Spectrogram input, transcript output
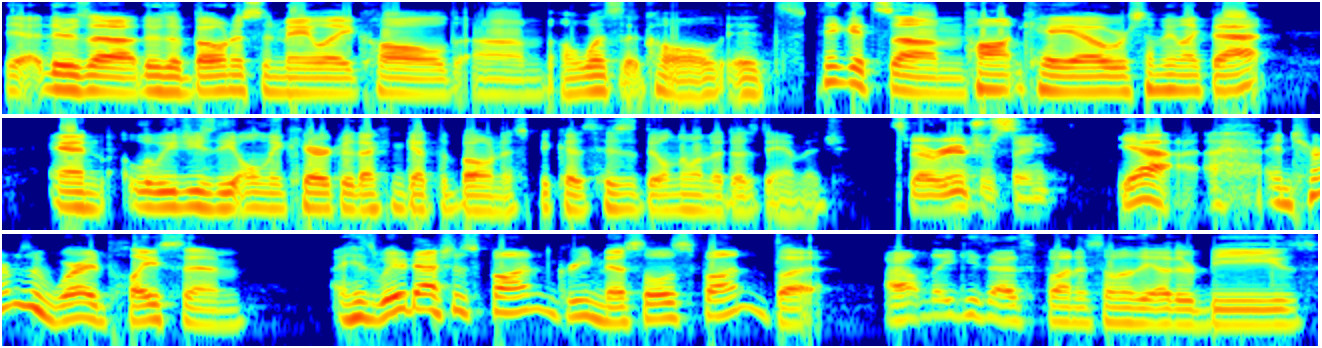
Yeah, there's a there's a bonus in melee called um oh, what's it called? It's I think it's um taunt KO or something like that. And Luigi's the only character that can get the bonus because his is the only one that does damage. It's very interesting. Yeah, in terms of where I'd place him, his wave dash is fun. Green missile is fun, but I don't think he's as fun as some of the other Bs.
